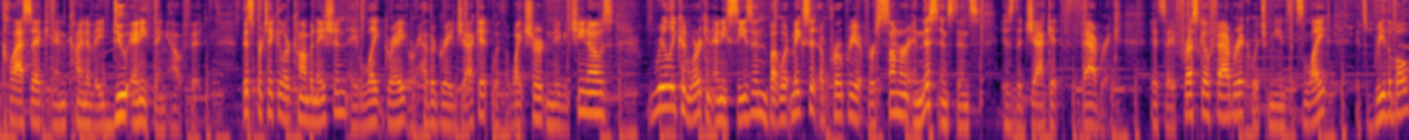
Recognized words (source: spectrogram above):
classic, and kind of a do-anything outfit. This particular combination, a light gray or heather gray jacket with a white shirt and navy chinos, really could work in any season, but what makes it appropriate for summer in this instance is the jacket fabric. It's a fresco fabric, which means it's light, it's breathable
